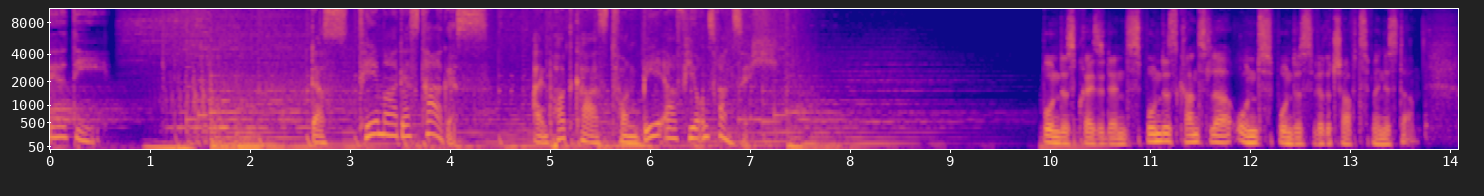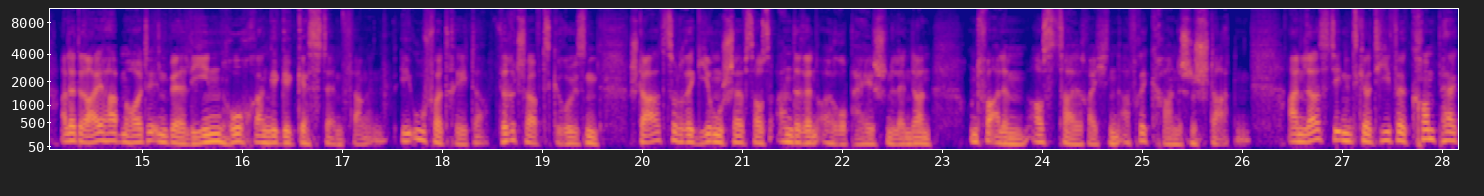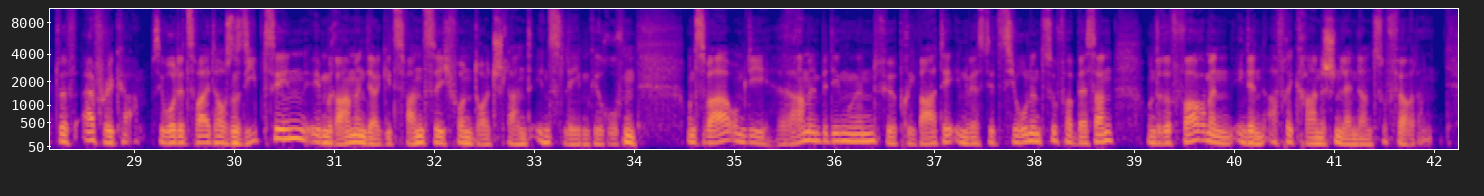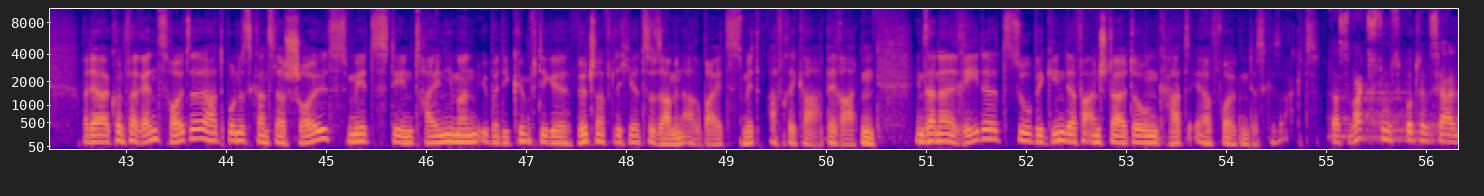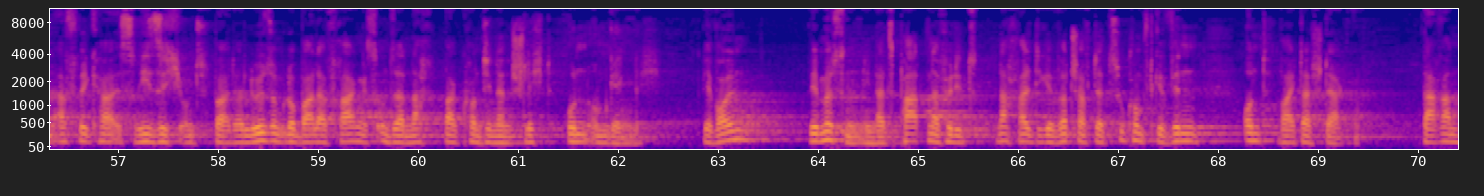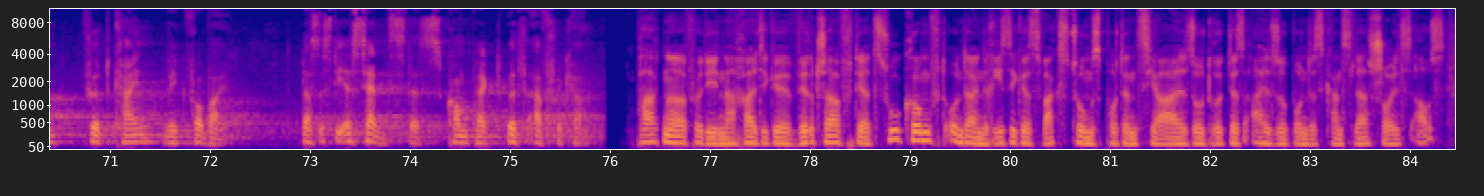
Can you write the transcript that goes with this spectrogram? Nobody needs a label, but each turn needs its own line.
ARD. Das Thema des Tages. Ein Podcast von BR24.
Bundespräsident, Bundeskanzler und Bundeswirtschaftsminister. Alle drei haben heute in Berlin hochrangige Gäste empfangen. EU-Vertreter, Wirtschaftsgrößen, Staats- und Regierungschefs aus anderen europäischen Ländern und vor allem aus zahlreichen afrikanischen Staaten. Anlass die Initiative Compact with Africa. Sie wurde 2017 im Rahmen der G20 von Deutschland ins Leben gerufen. Und zwar, um die Rahmenbedingungen für private Investitionen zu verbessern und Reformen in den afrikanischen Ländern zu fördern. Bei der Konferenz heute hat Bundeskanzler Scholz mit den Teilnehmern über die künftige wirtschaftliche Zusammenarbeit mit Afrika beraten. In seiner Rede zu Beginn der Veranstaltung hat er Folgendes gesagt.
Das Wachstumspotenzial in Afrika ist riesig und bei der Lösung globaler Fragen ist unser Nachbarkontinent schlicht unumgänglich. Wir wollen wir müssen ihn als Partner für die nachhaltige Wirtschaft der Zukunft gewinnen und weiter stärken. Daran führt kein Weg vorbei. Das ist die Essenz des Compact with Africa.
Partner für die nachhaltige Wirtschaft der Zukunft und ein riesiges Wachstumspotenzial, so drückt es also Bundeskanzler Scholz aus.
